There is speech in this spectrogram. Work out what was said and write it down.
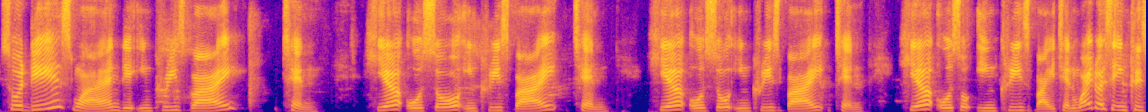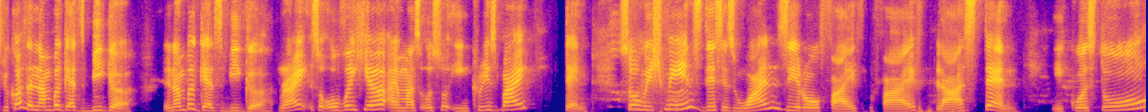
So this one, they increase by 10. Here also increase by 10. Here also increase by 10. Here also increase by 10. Why do I say increase? Because the number gets bigger. The number gets bigger, right? So over here, I must also increase by 10. So which means this is 1055 plus 10 equals to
